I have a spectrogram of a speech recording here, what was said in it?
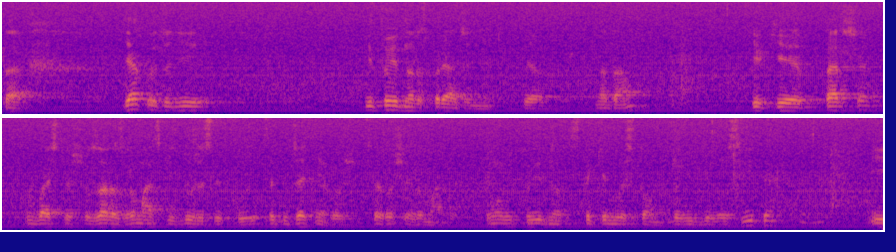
Так. Дякую тоді. Відповідне розпорядження я надам. Тільки перше, ви бачите, що зараз громадськість дуже слідкує, це бюджетні гроші, це гроші громади. Тому відповідно з таким листом до відділу освіти і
